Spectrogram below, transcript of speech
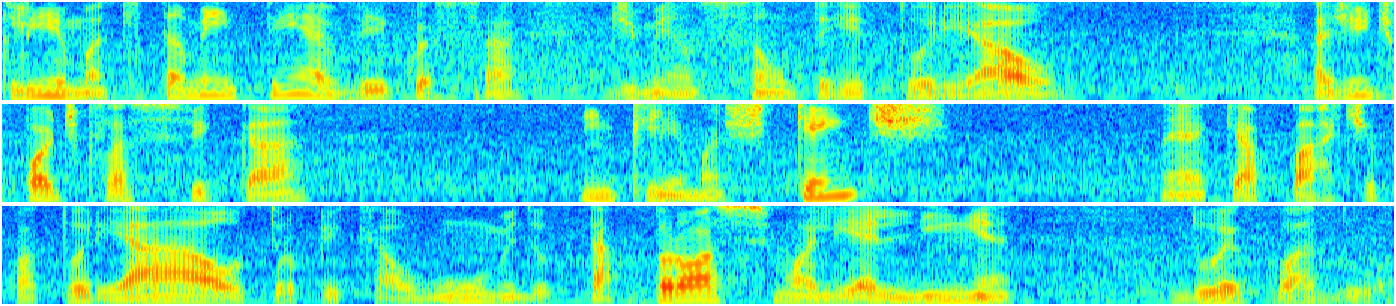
clima, que também tem a ver com essa dimensão territorial, a gente pode classificar em climas quentes, né, que é a parte equatorial, tropical úmido, que está próximo ali à linha do Equador.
